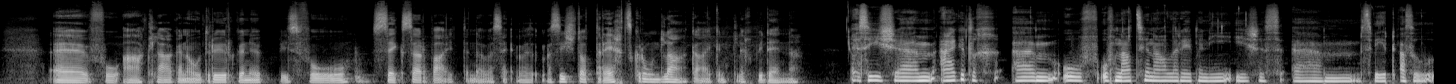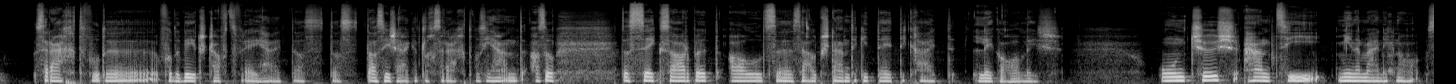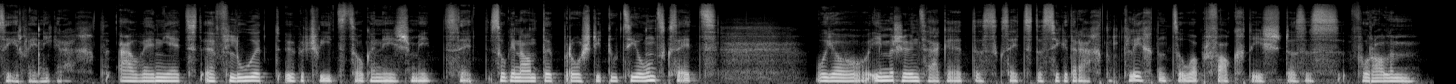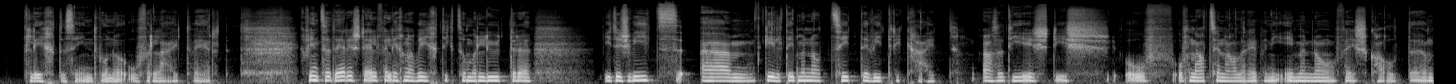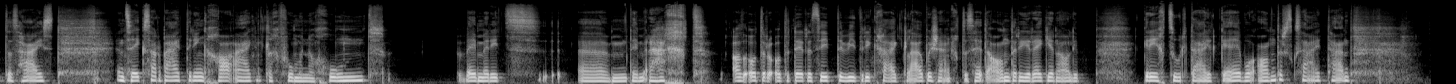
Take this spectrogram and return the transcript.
äh, von Anklagen oder irgendetwas von Sexarbeitenden. Was, was ist da die Rechtsgrundlage eigentlich bei denen? Es ist ähm, eigentlich ähm, auf, auf nationaler Ebene ist es, ähm, es wird, also das Recht von der, von der Wirtschaftsfreiheit, das, das, das ist eigentlich das Recht, das sie haben. Also, dass Sexarbeit als äh, selbstständige Tätigkeit legal ist. Und sonst haben sie meiner Meinung nach sehr wenig Recht. Auch wenn jetzt eine Flut über die Schweiz gezogen ist mit sogenannten Prostitutionsgesetz, wo ja immer schön sagen, das Gesetz, das sei Recht und Pflicht und so, aber Fakt ist, dass es vor allem Pflichten sind, die noch auferlegt werden. Ich finde es an dieser Stelle vielleicht noch wichtig zu erläutern, in der Schweiz ähm, gilt immer noch die Sittenwidrigkeit. Also die ist, die ist auf, auf nationaler Ebene immer noch festgehalten. Und das heißt, eine Sexarbeiterin kann eigentlich von einem Kunden wenn man jetzt ähm, dem Recht also- oder, oder dieser Sittenwidrigkeit Glauben schenkt, das hat andere regionale Gerichtsurteile gegeben, die anders gesagt haben.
